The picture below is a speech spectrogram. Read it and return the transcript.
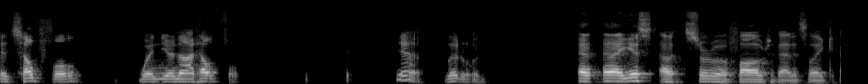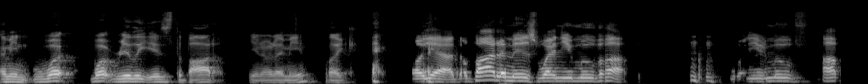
it's helpful when you're not helpful. Yeah, literally. and, and i guess uh, sort of a follow-up to that it's like i mean what what really is the bottom you know what i mean like Oh yeah, the bottom is when you move up. when you move up,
